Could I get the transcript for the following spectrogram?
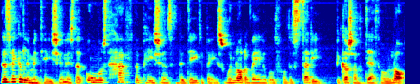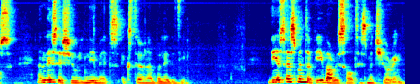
The second limitation is that almost half the patients in the database were not available for the study because of death or loss, and this issue limits external validity. The assessment of EVAR results is maturing.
